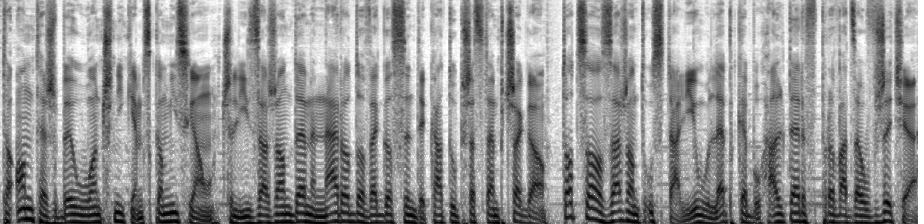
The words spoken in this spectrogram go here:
To on też był łącznikiem z komisją, czyli zarządem Narodowego Syndykatu Przestępczego. To, co zarząd ustalił, Lepkę Buchalter wprowadzał w życie.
